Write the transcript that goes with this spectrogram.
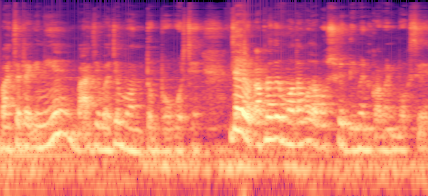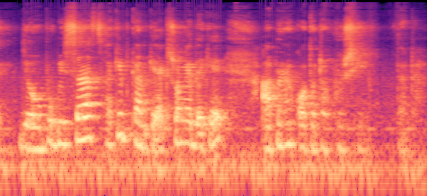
বাচ্চাটাকে নিয়ে বাজে বাজে মন্তব্য করছে। যাই হোক, আপনাদের মতামত অবশ্যই দিবেন কমেন্ট বক্সে যে অপু বিশ্বাস, সাকিব খানকে একসঙ্গে দেখে আপনারা কতটা খুশি। টাটা।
